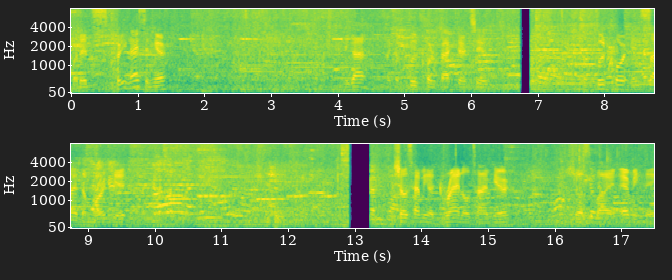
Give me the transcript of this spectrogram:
But it's pretty nice in here. Got like a food court back there too. A food court inside the market. Michelle's having a grand old time here. She wants to buy everything.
